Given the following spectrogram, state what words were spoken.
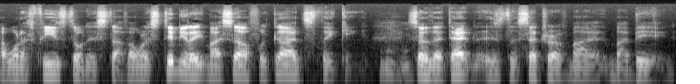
I want to feast on this stuff. I want to stimulate myself with God's thinking, mm-hmm. so that that is the center of my my being."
